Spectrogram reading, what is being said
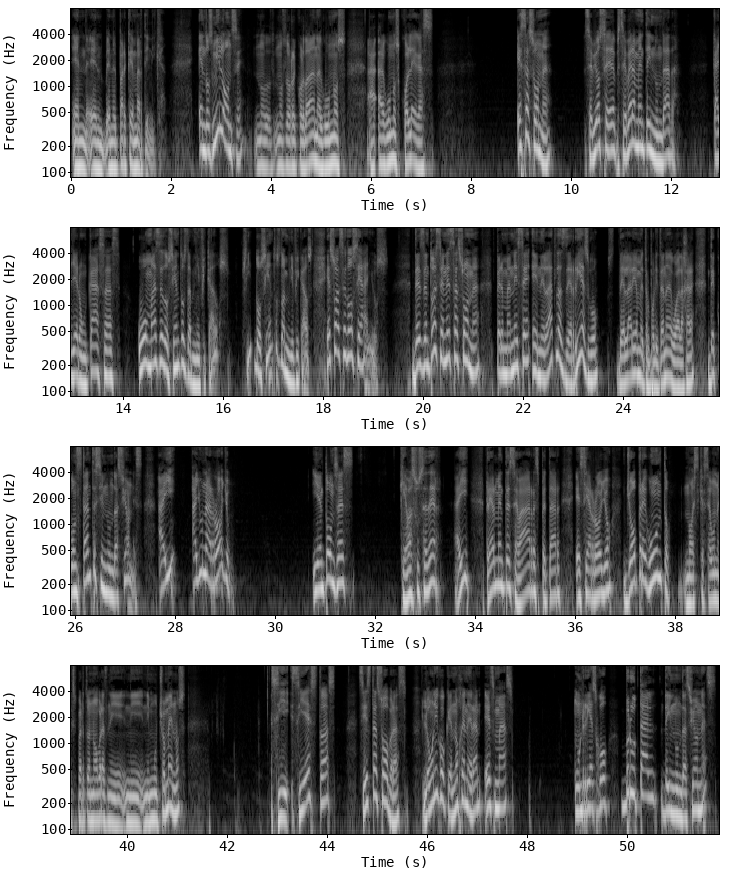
en, el Parque de Martinica. En 2011, nos, nos lo recordaban algunos, algunos colegas, esa zona se vio severamente inundada. Cayeron casas, hubo más de 200 damnificados. Sí, 200 damnificados. Eso hace 12 años. Desde entonces en esa zona permanece en el atlas de riesgo del área metropolitana de Guadalajara de constantes inundaciones. Ahí hay un arroyo. Y entonces, ¿qué va a suceder? Ahí realmente se va a respetar ese arroyo. Yo pregunto, no es que sea un experto en obras ni, ni, mucho menos, si, si, estas, si estas obras lo único que no generan es más un riesgo brutal de inundaciones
